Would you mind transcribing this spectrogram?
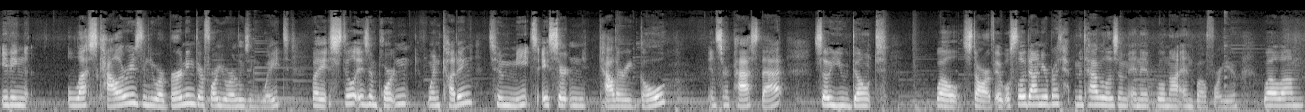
eating less calories than you are burning, therefore, you are losing weight. But it still is important when cutting to meet a certain calorie goal and surpass that so you don't, well, starve. It will slow down your metabolism and it will not end well for you. Well, um,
